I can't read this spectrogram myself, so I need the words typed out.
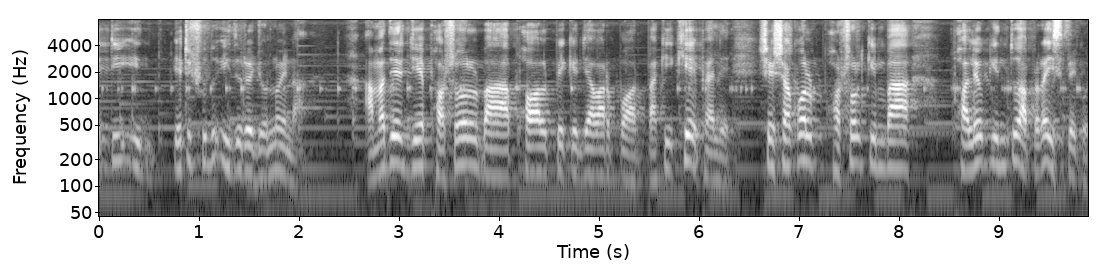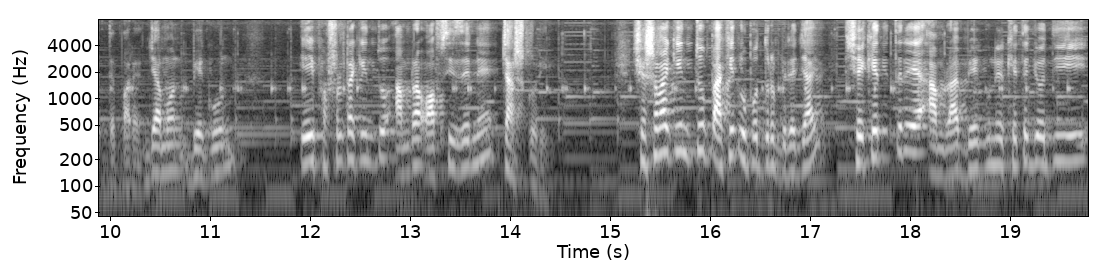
এটি এটি শুধু ইঁদুরের জন্যই না আমাদের যে ফসল বা ফল পেকে যাওয়ার পর পাখি খেয়ে ফেলে, সে সকল ফসল কিংবা ফলেও কিন্তু আপনারা স্প্রে করতে পারেন। যেমন বেগুন, এই ফসলটা কিন্তু আমরা অফ সিজনে চাষ করি। সে সময় কিন্তু পাখির উপদ্রব বেড়ে যায়। সেক্ষেত্রে আমরা বেগুনের ক্ষেতে যদি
